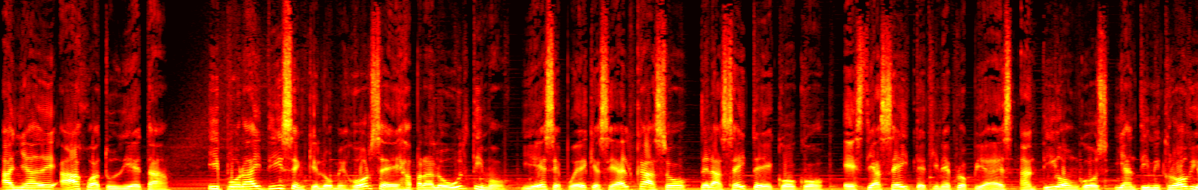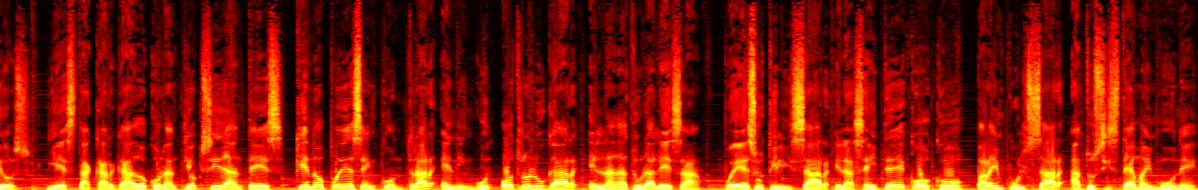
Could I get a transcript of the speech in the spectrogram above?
añade ajo a tu dieta. Y por ahí dicen que lo mejor se deja para lo último, y ese puede que sea el caso del aceite de coco. Este aceite tiene propiedades antihongos y antimicrobios, y está cargado con antioxidantes que no puedes encontrar en ningún otro lugar en la naturaleza puedes utilizar el aceite de coco para impulsar a tu sistema inmune.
